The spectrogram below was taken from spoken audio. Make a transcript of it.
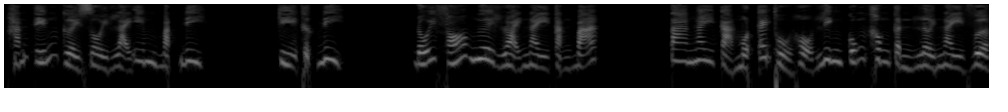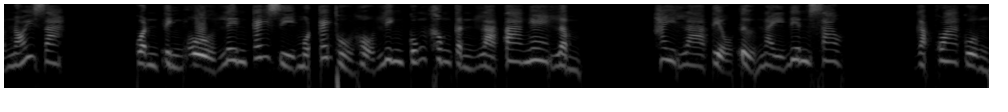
Hắn tiếng cười rồi lại im mặt đi. Kỳ thực đi. Đối phó ngươi loại này cặn bã. Ta ngay cả một cái thủ hộ linh cũng không cần lời này vừa nói ra. Quần tình ổ lên cái gì một cái thủ hộ linh cũng không cần là ta nghe lầm. Hay là tiểu tử này điên sao? Gặp qua cuồng.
